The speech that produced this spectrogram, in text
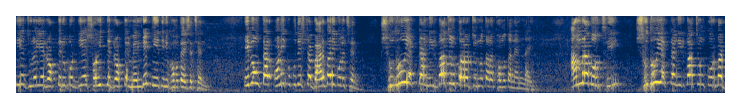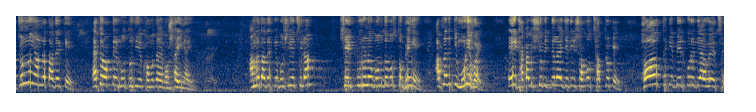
দিয়ে, জুলাইয়ের রক্তের উপর দিয়ে শহীদদের রক্তের ম্যান্ডেট নিয়ে তিনি ক্ষমতায় এসেছেন। এবং তার অনেক উপদেষ্টা বারবারই বলেছেন, শুধুই একটা নির্বাচন করার জন্য তারা ক্ষমতা নেন নাই। আমরা বলছি, শুধুই একটা নির্বাচন করবার জন্যই আমরা তাদেরকে এত রক্তের মধ্য দিয়ে ক্ষমতায় বসাই নাই। আমরা তাদেরকে বসিয়েছিলাম, সেই পুরনো বন্দোবস্ত ভেঙে। আপনাদের কি মনে হয়, এই ঢাকা বিশ্ববিদ্যালয়ে যেদিন সকল ছাত্রকে হল থেকে বের করে দেওয়া হয়েছে,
